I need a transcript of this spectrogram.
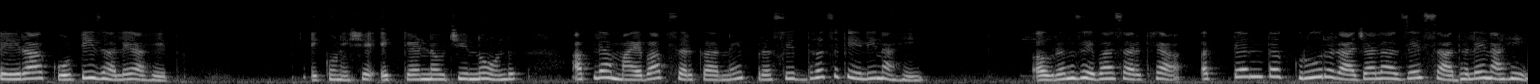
तेरा कोटी झाले आहेत. एकोणीसशे एक्क्याण्णवची नोंद आपल्या मायबाप सरकारने प्रसिद्धच केली नाही. औरंगजेबासारख्या अत्यंत क्रूर राजाला जे साधले नाही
